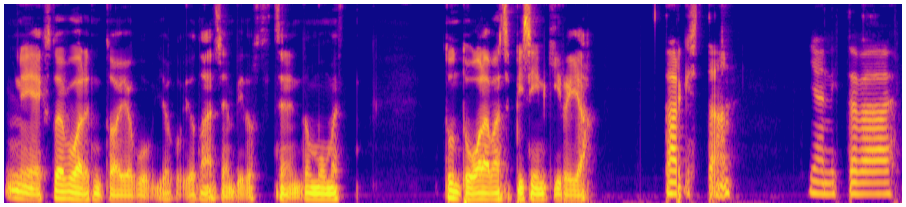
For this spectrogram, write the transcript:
Niin, eikö toi vuodet nyt ole joku, joku, jotain sen pitusta? Se nyt on mun mielestä, tuntuu olevan se pisin kirja. Tarkistetaan. Jännittävää.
